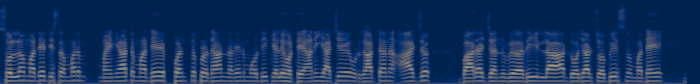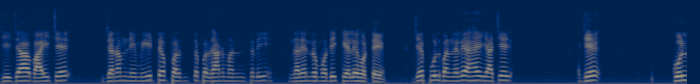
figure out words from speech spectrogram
सोळामध्ये डिसेंबर महिन्यातमध्ये पंतप्रधान नरेंद्र मोदी केले होते आणि याचे उद्घाटन आज बारा जानेवारीला दो हजार चोवीसमध्ये जिजाबाईचे जन्मनिमित्त पंतप्रधानमंत्री नरेंद्र मोदी केले होते. जे पूल बनलेले आहे याचे जे कुल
